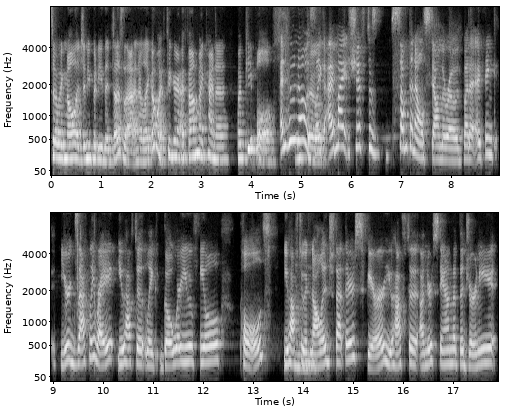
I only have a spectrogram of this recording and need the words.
so acknowledge anybody that does that and they're like, oh, I figure I found my kind of my people. and who knows so- like i might shift to something else down the road but i think you're exactly right you have to like go where you feel pulled you have to Mhm. acknowledge that there's fear you have to understand that the journey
